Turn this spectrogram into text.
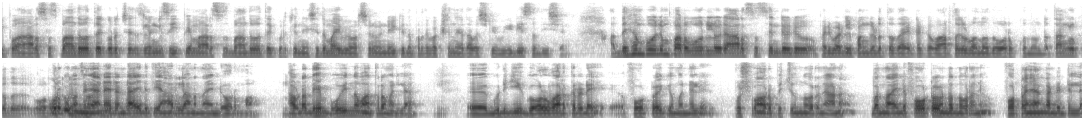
ഇപ്പോൾ ആർ എസ് എസ് ബാന്ധവത്തെക്കുറിച്ച് അല്ലെങ്കിൽ C P M R S S ബാന്ധവത്തെക്കുറിച്ച് നിശിതമായി വിമർശനം ഉന്നയിക്കുന്ന പ്രതിപക്ഷ നേതാവ് ശ്രീ വി ഡി സതീശൻ. അദ്ദേഹം പോലും പറവൂരിൽ ഒരു ആർ എസ് എസിന്റെ ഒരു പരിപാടിയിൽ പങ്കെടുത്തതായിട്ടൊക്കെ വാർത്തകൾ വന്നത് ഓർക്കുന്നുണ്ട്. താങ്കൾക്കത് ഓർക്കുന്നുണ്ട്. ഞാൻ? രണ്ടായിരത്തി ആറിലാണെന്ന് എന്റെ ഓർമ്മ. അവിടെ അദ്ദേഹം പോയിന്ന് മാത്രമല്ല ഗുരുജി ഗോൾവാർക്കറുടെ ഫോട്ടോയ്ക്ക് മുന്നിൽ പുഷ്പം അർപ്പിച്ചു എന്ന് പറഞ്ഞാണ് വന്ന അതിന്റെ ഫോട്ടോ ഉണ്ടെന്ന് പറഞ്ഞു. ഫോട്ടോ ഞാൻ കണ്ടിട്ടില്ല.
